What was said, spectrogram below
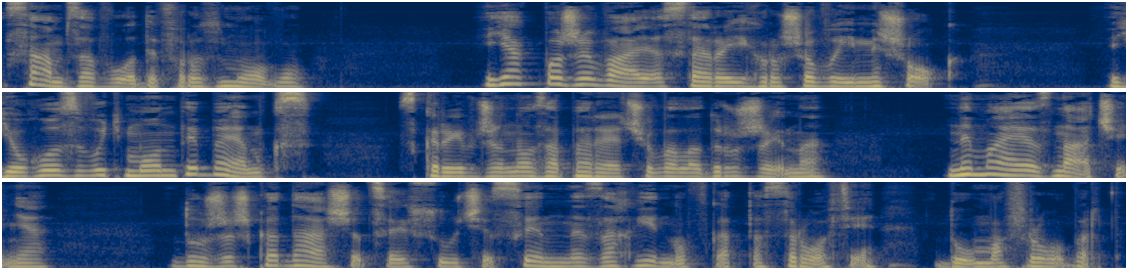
сам заводив розмову. Як поживає старий грошовий мішок? Його звуть Монти Бенкс, скривджено заперечувала дружина. Немає значення. Дуже шкода, що цей сучий син не загинув в катастрофі, думав Роберт.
